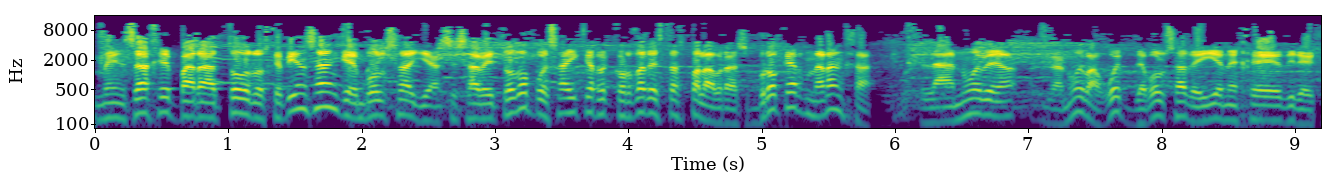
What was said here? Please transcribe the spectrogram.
Mensaje para todos los que piensan que en bolsa ya se sabe todo, pues hay que recordar estas palabras. Broker Naranja, la nueva, la nueva web de bolsa de ING Direct.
